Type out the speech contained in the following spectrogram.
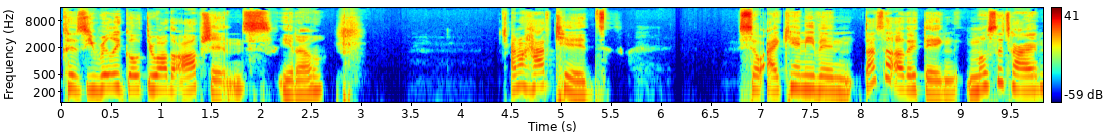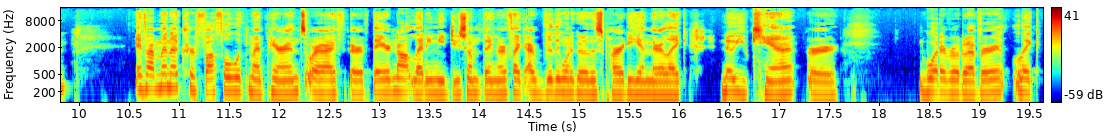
cuz you really go through all the options, you know? I don't have kids. So I can't even. That's the other thing. Most of the time, if I'm in a kerfuffle with my parents, or if, or if they're not letting me do something, or if like I really want to go to this party and they're like, "No, you can't," or whatever, whatever. Like,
